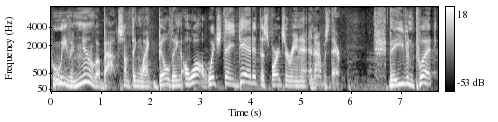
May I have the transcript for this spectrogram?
Who even knew about something like building a wall, which they did at the sports arena, and I was there. They even put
